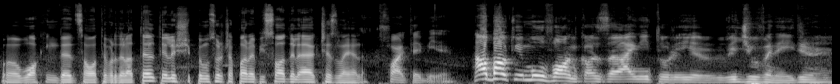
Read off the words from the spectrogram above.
uh, Walking Dead sau whatever de la Telltale și pe măsură ce apare episoadele ai acces la ele. Foarte bine. How about we move on, cause uh, I need to re- rejuvenate.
